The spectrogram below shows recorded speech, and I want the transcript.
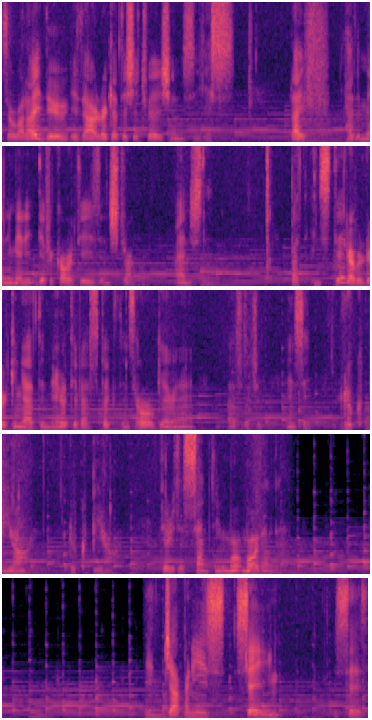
So what I do is I look at the situation and say, yes, life has many, many difficulties and struggle. I understand. But instead of looking at the negative aspects and say, oh, okay, and say, look beyond, look beyond. There is something more, more than that. In Japanese saying, it says,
